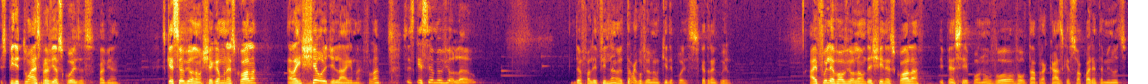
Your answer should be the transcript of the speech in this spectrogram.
espirituais para ver as coisas, Fabiano. Esqueceu o violão. Chegamos na escola, ela encheu o olho de lágrimas. Falou, ah, você esqueceu meu violão. Daí eu falei, filho, não, eu trago o violão aqui depois, fica tranquilo. Aí fui levar o violão, deixei na escola e pensei, pô, não vou voltar para casa, que é só 40 minutos.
